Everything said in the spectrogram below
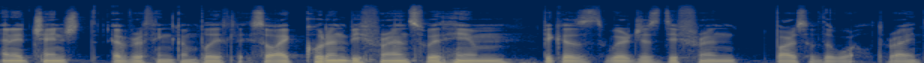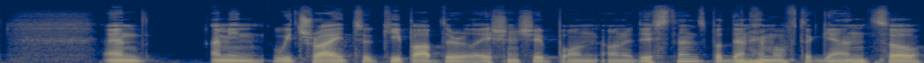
and it changed everything completely. So I couldn't be friends with him because we're just different parts of the world, right? And I mean, we tried to keep up the relationship on on a distance, but then I moved again. So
